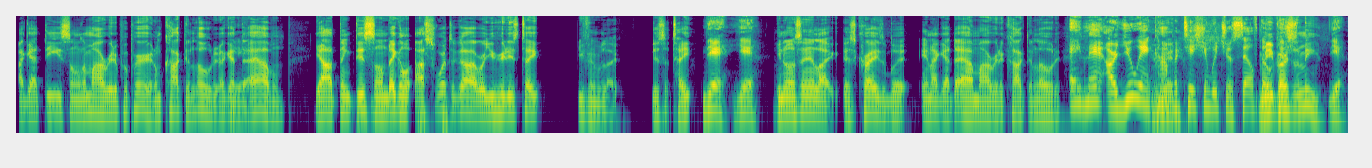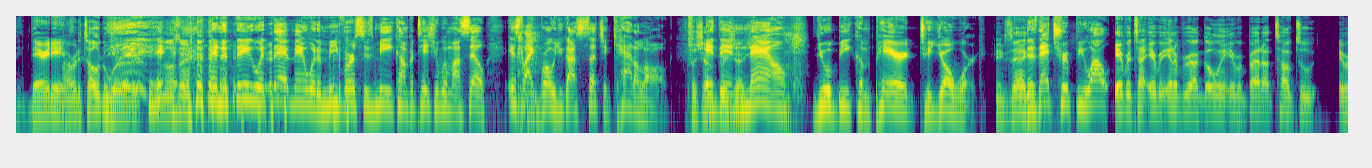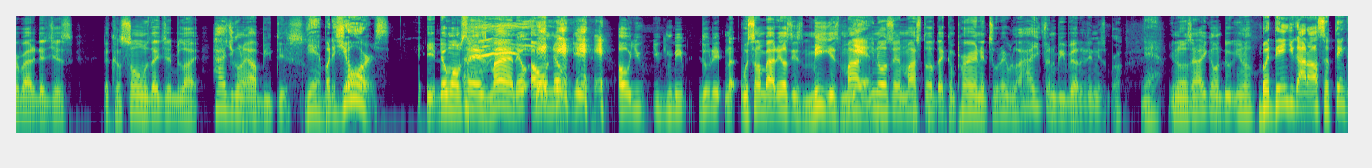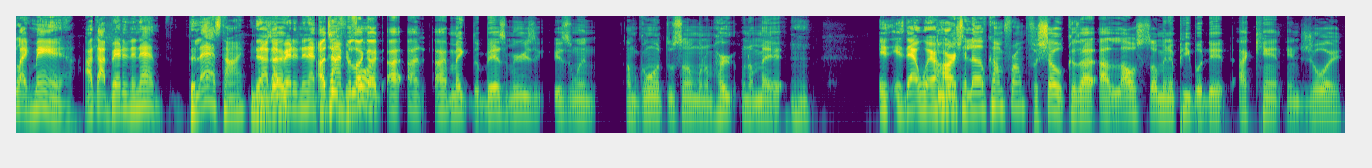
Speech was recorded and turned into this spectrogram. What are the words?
I got these songs. I'm already prepared. I'm cocked and loaded. I got Yeah. the album. Y'all think this song? They gon' I swear to God, bro. You hear this tape? You feel me? Like this a tape? Yeah, yeah. You know what I'm saying? Like it's crazy, but and I got the album already cocked and loaded. Hey man, are you in And ready. competition with yourself though? me versus me. Yeah, there it is. I already told the world it. You know what I'm saying? and the thing with that, man, with a me versus me competition with myself, it's like, bro, you got such a catalog. For sure, and then now you'll be compared to your work. exactly. Does that trip you out? every time, every interview I go in, everybody I talk to, everybody that just the consumers, they just be like, "How you gonna outbeat this?" Yeah, but it's yours. It, that's what I'm saying. It's mine. They- I don't never get. Oh, you you can be do this no, with somebody else. It's me. It's my. Yeah. You know what I'm saying? My stuff. They comparing it to. They were like, "How you finna be better than this, bro?" Yeah. You know what I'm saying? How you gonna do? You know. But then you gotta also think like, man, I got better than that the last time. And then I got better than that the I just time feel before. like I, I I I make the best music is when I'm going through something, when I'm hurt, when I'm mad. Mm-hmm. is, is that where Hard to Love come from? For sure, because I, I lost so many people that I can't enjoy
